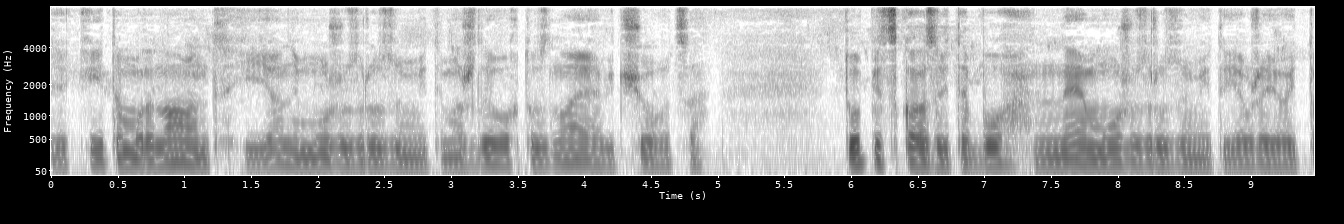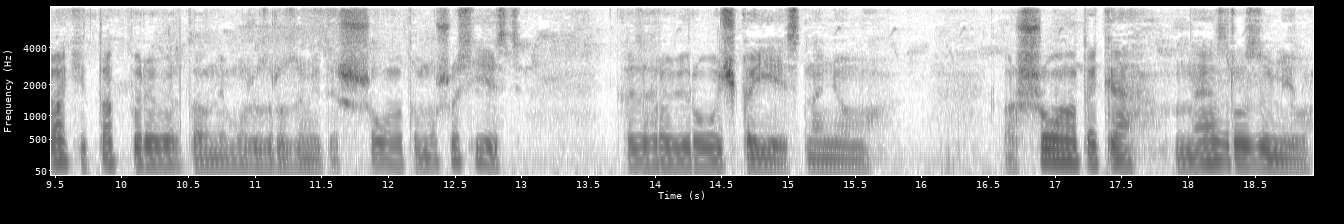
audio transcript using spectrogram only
який там орнамент, я не можу зрозуміти. Можливо, хто знає від чого це, то підказуйте, бо не можу зрозуміти. Я вже його і так, і так перевертав, не можу зрозуміти, що воно там, ну щось є. Якась гравіровочка є на ньому. А що воно таке, не зрозуміло.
